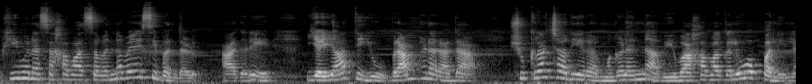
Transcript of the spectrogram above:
ಭೀಮನ ಸಹವಾಸವನ್ನು ಬಯಸಿ ಬಂದಳು. ಆದರೆ ಯಯಾತಿಯು ಬ್ರಾಹ್ಮಣರಾದ ಶುಕ್ರಾಚಾರ್ಯರ ಮಗಳನ್ನ ವಿವಾಹವಾಗಲು ಒಪ್ಪಲಿಲ್ಲ.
